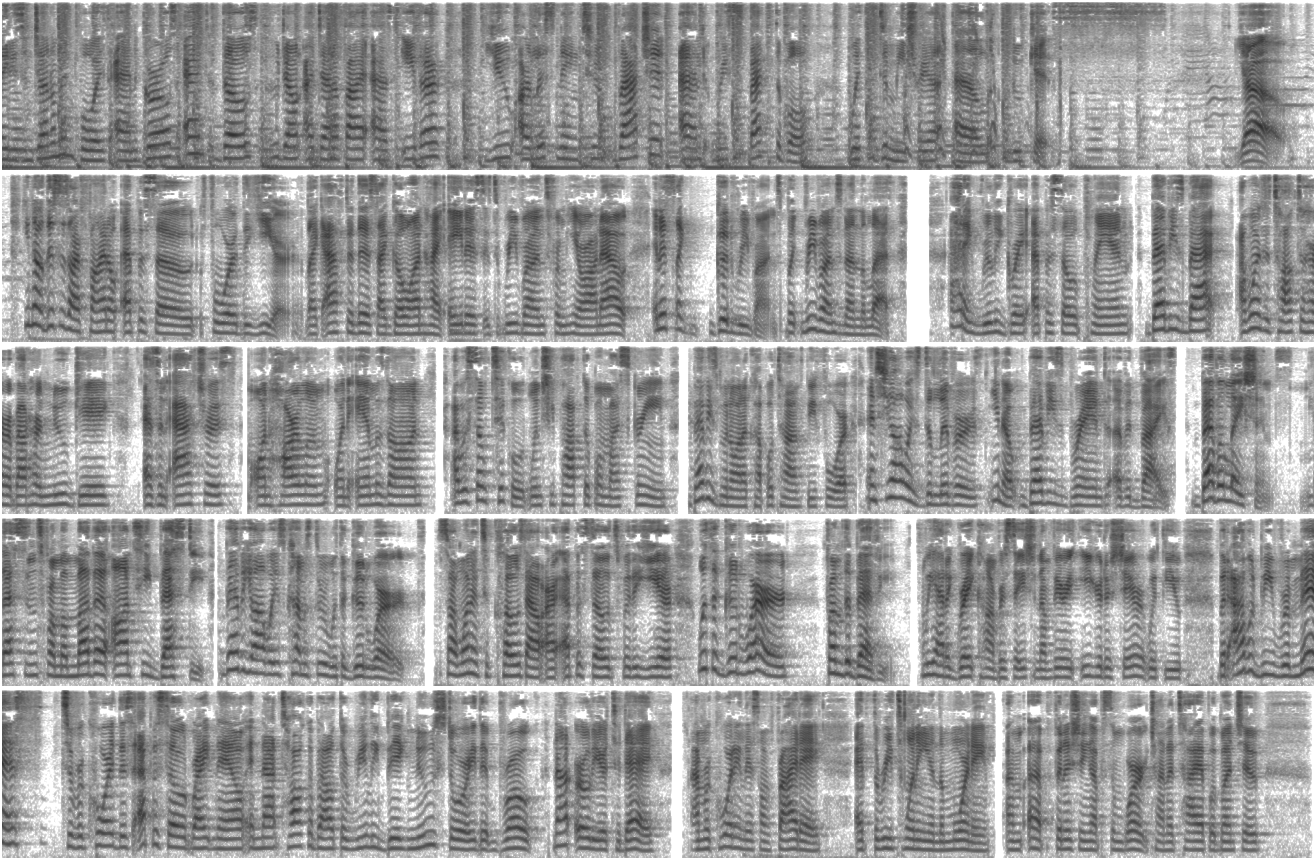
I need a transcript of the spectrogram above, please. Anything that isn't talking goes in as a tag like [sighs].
Ladies and gentlemen, boys and girls, and those who don't identify as either, you are listening to Ratchet and Respectable with Demetria L. Lucas. Yo. You know, this is our final episode for the year. Like, after this, I go on hiatus. It's reruns from here on out. And it's like good reruns, but reruns nonetheless. I had a really great episode planned. Bevy's back. I wanted to talk to her about her new gig as an actress on Harlem on Amazon. I was so tickled when she popped up on my screen. Bevy's been on a couple times before, and she always delivers, you know, Bevy's brand of advice. Bevelations, lessons from a mother, auntie, bestie. Bevy always comes through with a good word. So I wanted to close out our episodes for the year with a good word from the Bevy. We had a great conversation. I'm very eager to share it with you, but I would be remiss to record this episode right now and not talk about the really big news story that broke not earlier today. I'm recording this on Friday at 3:20 in the morning. I'm up finishing up some work trying to tie up a bunch of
